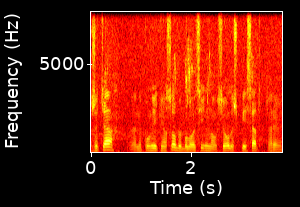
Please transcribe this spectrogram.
життя е, неповнолітньої особи було оцінено всього лише 50 гривень.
